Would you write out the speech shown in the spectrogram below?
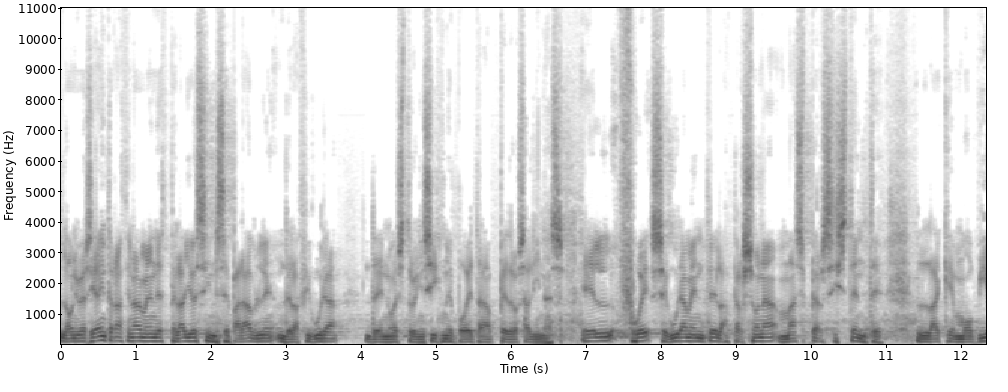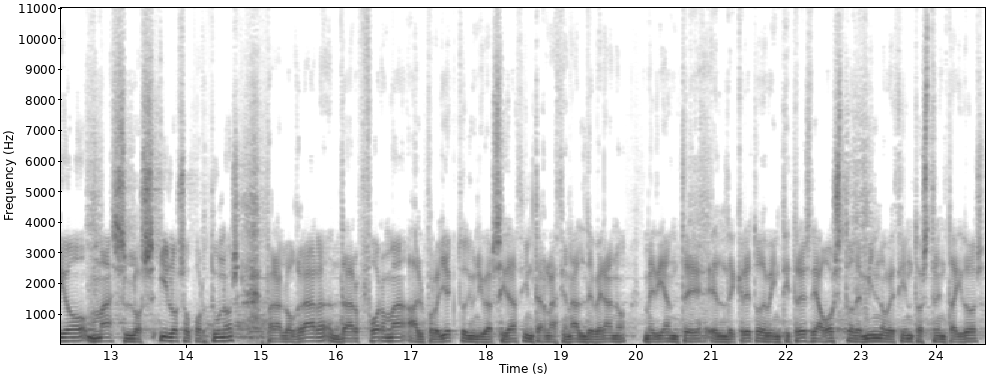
La Universidad Internacional Menéndez Pelayo es inseparable de la figura de nuestro insigne poeta Pedro Salinas. Él fue seguramente la persona más persistente, la que movió más los hilos oportunos para lograr dar forma al proyecto de Universidad Internacional de Verano mediante el decreto de 23 de agosto de 1932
